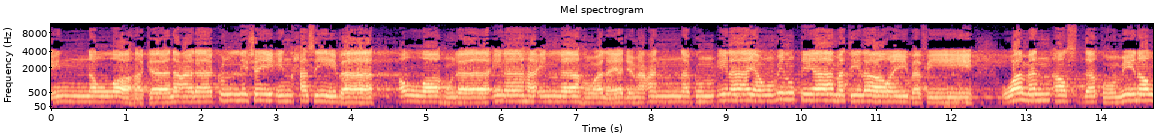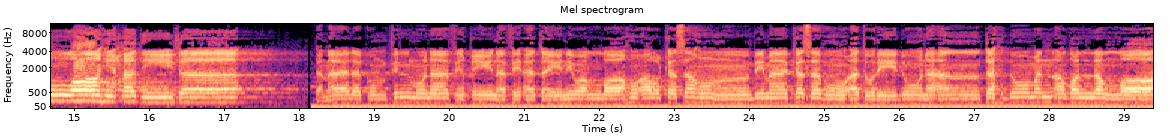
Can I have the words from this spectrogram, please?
ان الله كان على كل شيء حسيبا. الله لا اله الا هو ليجمعنكم إلى يوم القيامه لا ريب فيه. ومن اصدق من الله حديثا. فما لكم في المنافقين فئتين والله أركسهم بما كسبوا أتريدون أن تهدوا من أضل الله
